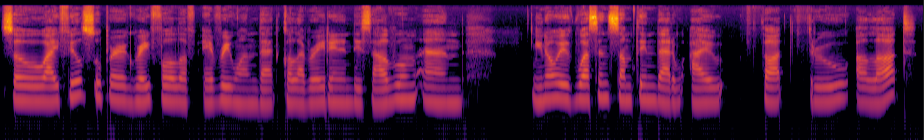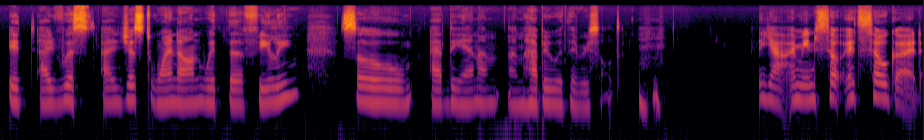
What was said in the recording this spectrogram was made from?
so I feel super grateful of everyone that collaborated in this album, and you know, it wasn't something that I thought through a lot. It I was I just went on with the feeling. So at the end, I'm I'm happy with the result. Yeah, I mean, so it's so good.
